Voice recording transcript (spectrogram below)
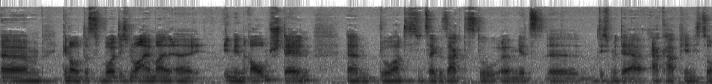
Ähm, genau, das wollte ich nur einmal äh, in den Raum stellen. Ähm, du hattest uns ja gesagt, dass du jetzt äh, dich mit der RKP nicht so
